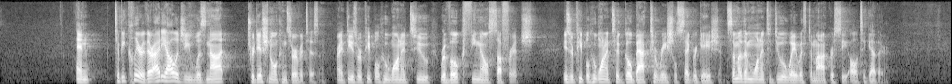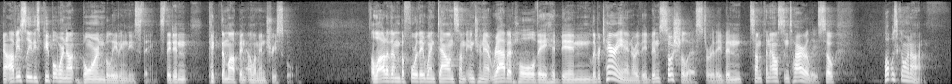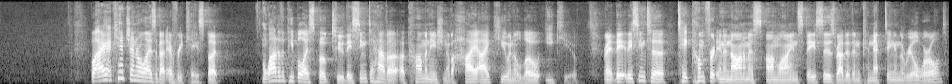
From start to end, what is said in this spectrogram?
And to be clear, their ideology was not traditional conservatism, right? These were people who wanted to revoke female suffrage. These are people who wanted to go back to racial segregation. Some of them wanted to do away with democracy altogether. Now, obviously, these people were not born believing these things. They didn't pick them up in elementary school. A lot of them, before they went down some internet rabbit hole, they had been libertarian or they'd been socialist or they'd been something else entirely. So, what was going on? Well, I can't generalize about every case, but a lot of the people I spoke to, they seem to have a, a combination of a high IQ and a low EQ, right? They, they seem to take comfort in anonymous online spaces rather than connecting in the real world.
